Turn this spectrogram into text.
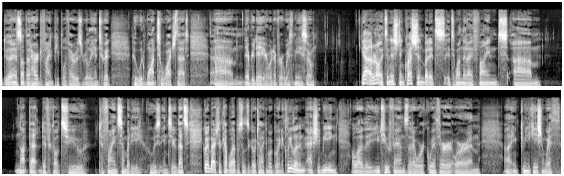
do that. And it's not that hard to find people if I was really into it who would want to watch that um, every day or whatever with me. So yeah, I don't know. It's an interesting question, but it's it's one that I find um, not that difficult to to find somebody who's into. That's going back to a couple episodes ago, talking about going to Cleveland and actually meeting a lot of the U2 fans that I work with or or am uh, in communication with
